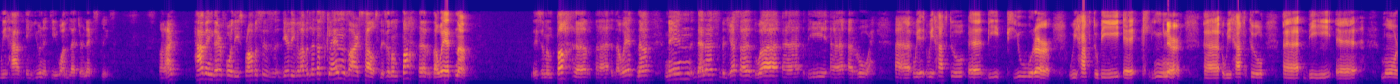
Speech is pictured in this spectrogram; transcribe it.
we have a unity one letter next please all right? Having therefore these promises, dearly beloved, let us cleanse ourselves. لازم نطهر ذواتنا. لازم نطهر آه، ذواتنا من دنس بالجسد وبالروح. Uh, we, we have to uh, be purer. We have to be uh, cleaner. Uh, we have to uh, be uh, more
